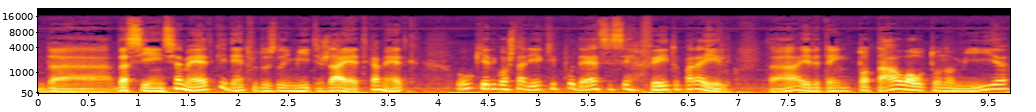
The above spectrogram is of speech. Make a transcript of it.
da, da ciência médica e dentro dos limites da ética médica, o que ele gostaria que pudesse ser feito para ele. Tá? Ele tem total autonomia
